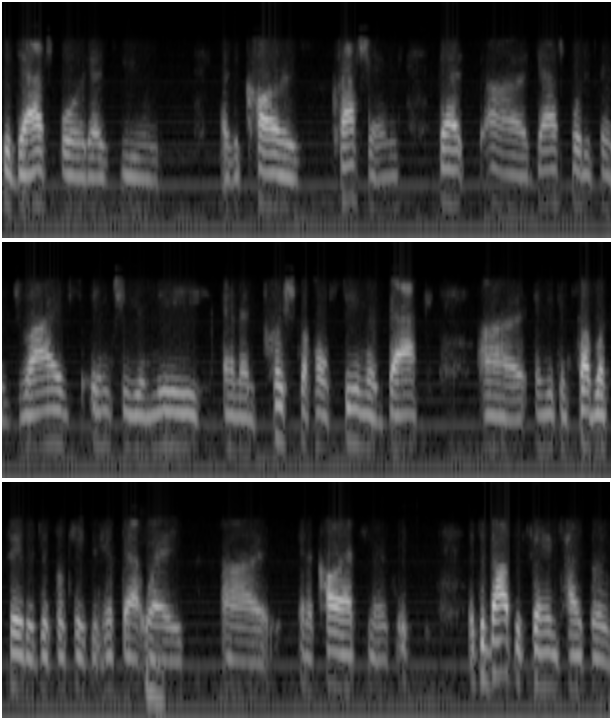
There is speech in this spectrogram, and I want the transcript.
the dashboard as you as a car is crashing, that uh, dashboard is going to drive into your knee and then push the whole femur back, uh, and you can subluxate or dislocate your hip that way uh, in a car accident. It's, it's about the same type of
